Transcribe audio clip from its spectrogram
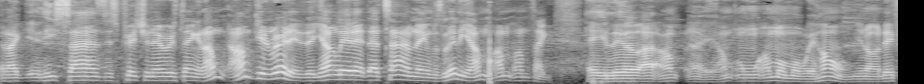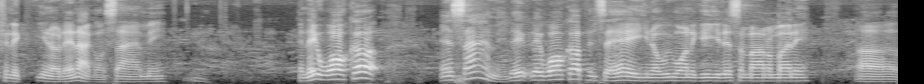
And, I, and he signs this picture and everything, and I'm I'm getting ready. The young lady at that time name was Lily. I'm I'm, I'm like, hey Lil, I, I'm I'm on- I'm on my way home. You know they finna, you know they're not gonna sign me. And they walk up and sign me. They they walk up and say, hey, you know we want to give you this amount of money uh,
